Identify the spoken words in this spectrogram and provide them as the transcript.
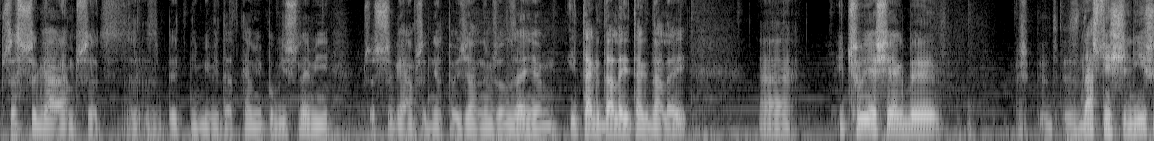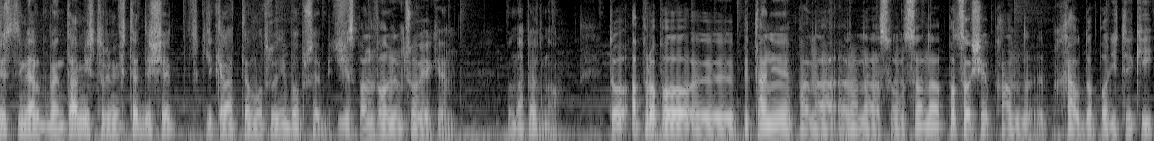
Przestrzegałem przed z- zbytnimi wydatkami publicznymi, przestrzegałem przed nieodpowiedzialnym rządzeniem i tak dalej, i tak dalej. E, I czuję się jakby znacznie silniejszy z tymi argumentami, z którymi wtedy się kilka lat temu trudniej było przebić. Jest pan wolnym człowiekiem. No na pewno. To a propos y, pytanie pana Rona Swansona, po co się pan pchał do polityki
